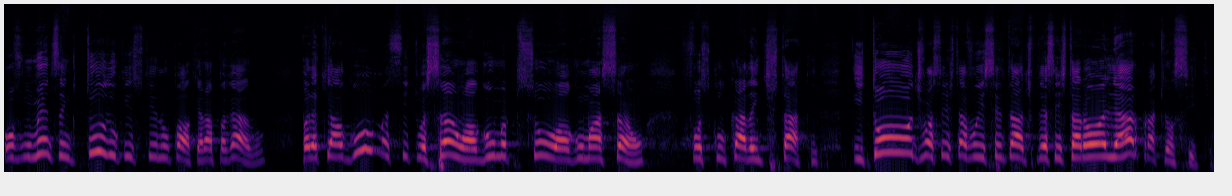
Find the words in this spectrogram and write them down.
houve momentos em que tudo o que existia no palco era apagado para que alguma situação, alguma pessoa, alguma ação fosse colocada em destaque e todos vocês estavam aí sentados, pudessem estar a olhar para aquele sítio.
